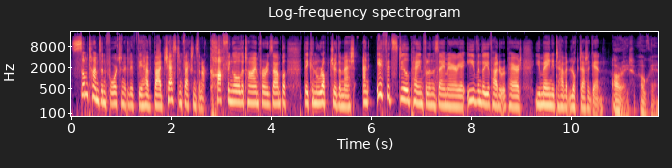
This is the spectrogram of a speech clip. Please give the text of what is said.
sometimes, unfortunately, if they have bad chest infections and are coughing all the time, for example, they can rupture the mesh. And if it's still painful in the same area, even though you've had it repaired, you may need to have it looked at again. All right, okay.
